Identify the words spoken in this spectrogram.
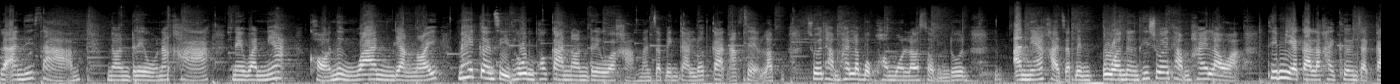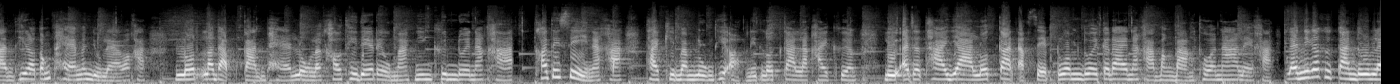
และอันที่ 3 นอนเร็วนะคะ ในวันเนี้ย ขอ 1 วันอย่างน้อยไม่ให้เกิน4ี่ทุ่มเพราะการนอนเร็วอะค่ะ มันจะเป็นการลดการอักเสบแล้วช่วยทำให้ระบบฮอร์โมนเราสมดุล อันนี้ค่ะจะเป็นตัวหนึ่งที่ช่วยทำให้เราอะที่มีอาการระคายเคืองจากการที่เราต้องแพ้มันอยู่แล้วอะค่ะ ลดระดับการแพ้ลงและเข้าที่ได้เร็วมากยิ่งขึ้นด้วยนะคะ ข้อทีสี่ 4 นะคะทาครีมบำรุงที่ออกฤทธิ์ลดการระคายเคือง หรืออาจจะทายาลดการอักเสบร่วมด้วยก็ได้นะคะ บางๆทั่วหน้าเลยค่ะ และนี่ก็คือการดูแล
